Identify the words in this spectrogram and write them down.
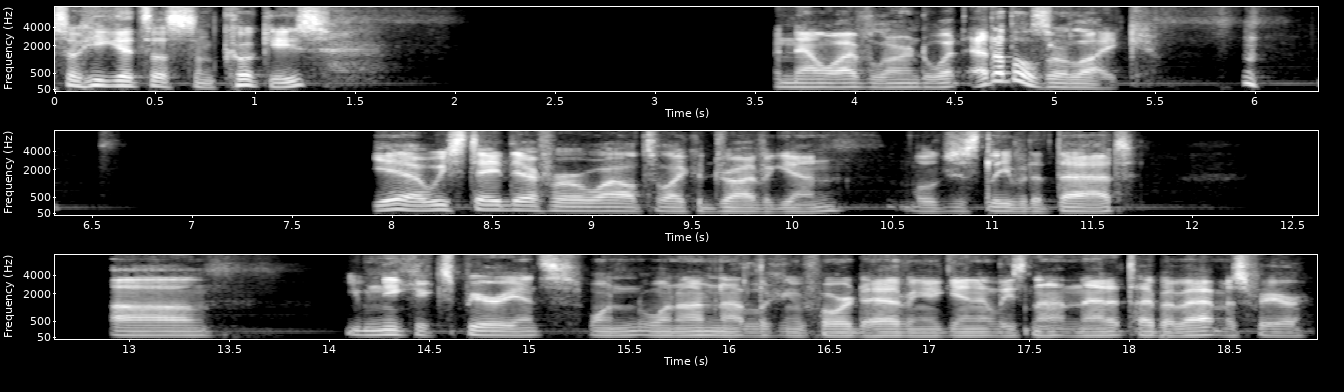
So he gets us some cookies. And now I've learned what edibles are like. yeah, we stayed there for a while till I could drive again. We'll just leave it at that. Um, unique experience, one one I'm not looking forward to having again, at least not in that type of atmosphere.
